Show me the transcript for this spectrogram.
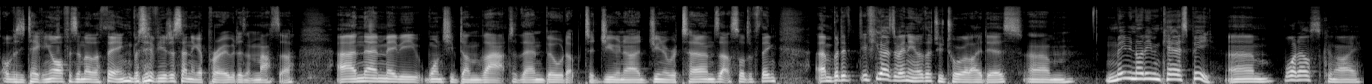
Obviously, taking off is another thing, but if you're just sending a probe, it doesn't matter. And then maybe once you've done that, then build up to Duna, Duna returns, that sort of thing. Um, but if, if you guys have any other tutorial ideas, um, maybe not even KSP, um, what else can I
